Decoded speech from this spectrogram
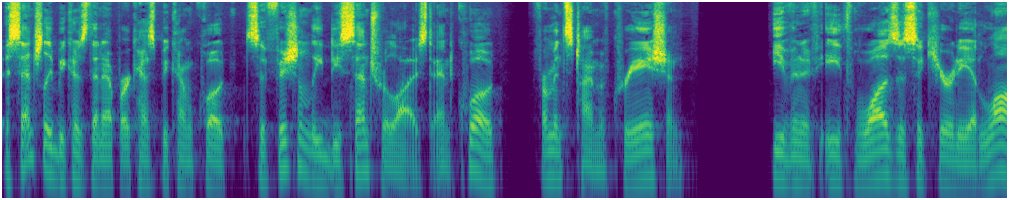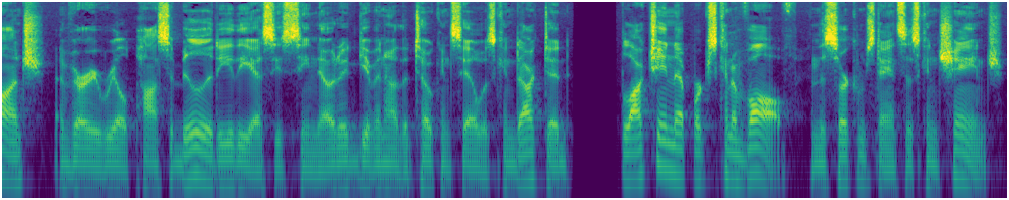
essentially because the network has become, quote, sufficiently decentralized, end quote, from its time of creation. Even if ETH was a security at launch, a very real possibility, the SEC noted, given how the token sale was conducted, blockchain networks can evolve and the circumstances can change.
